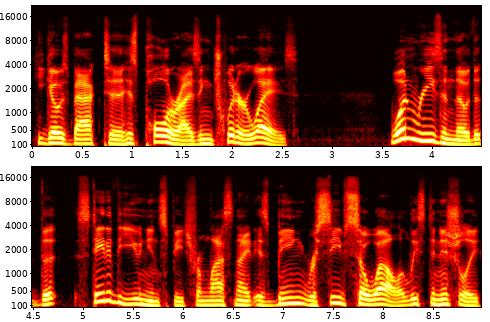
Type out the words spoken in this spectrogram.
he goes back to his polarizing Twitter ways. One reason, though, that the State of the Union speech from last night is being received so well, at least initially,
